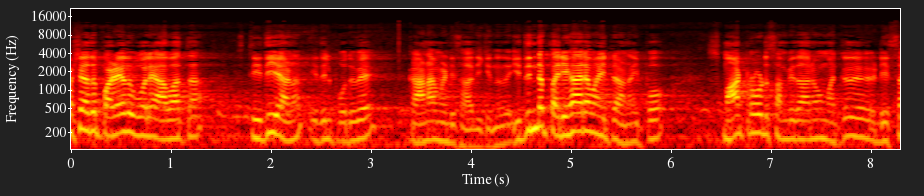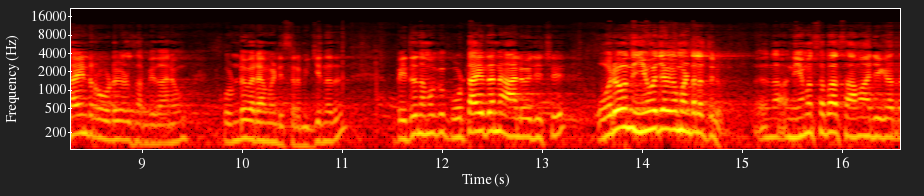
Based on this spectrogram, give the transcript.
പക്ഷെ അത് പഴയതുപോലെ ആവാത്ത സ്ഥിതിയാണ്. ഇതിൽ പൊതുവെ കാണാൻ വേണ്ടി സാധിക്കുന്നത്. ഇതിന്റെ പരിഹാരമായിട്ടാണ് ഇപ്പോൾ സ്മാർട്ട് റോഡ് സംവിധാനവും മറ്റ് ഡിസൈൻഡ് റോഡുകൾ സംവിധാനവും കൊണ്ടുവരാൻ വേണ്ടി ശ്രമിക്കുന്നത്. അപ്പൊ ഇത് നമുക്ക് കൂട്ടായി തന്നെ ആലോചിച്ച് ഓരോ നിയോജക മണ്ഡലത്തിലും നിയമസഭാ സാമാജികർ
